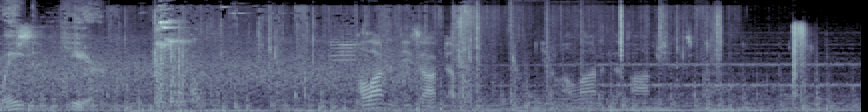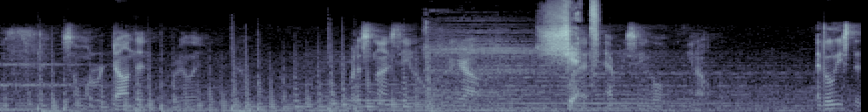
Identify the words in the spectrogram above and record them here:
Wait here. Redundant, really. But it's nice to, you know, figure out Shit. that every single, you know, at least at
